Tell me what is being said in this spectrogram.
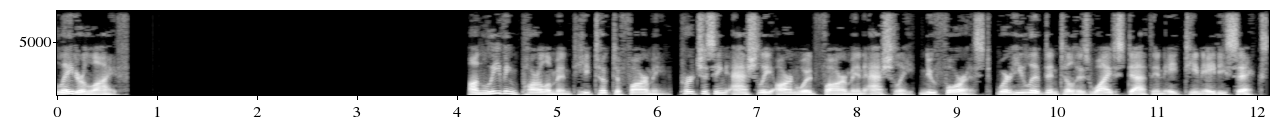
Later life On leaving Parliament he took to farming, purchasing Ashley Arnwood Farm in Ashley, New Forest, where he lived until his wife's death in 1886.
